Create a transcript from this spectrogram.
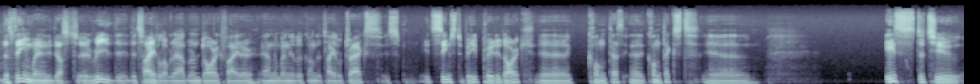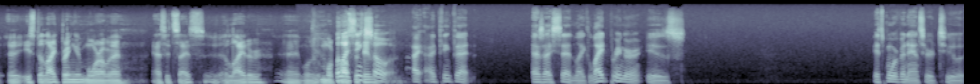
The theme when you just uh, read the, the title of the album, Darkfighter, and when you look on the title tracks, it's it seems to be pretty dark. Uh, uh, context uh, is the two uh, is the Lightbringer more of a, as it says, a lighter, uh, more Well, I think so. I, I think that, as I said, like Lightbringer is, it's more of an answer to,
